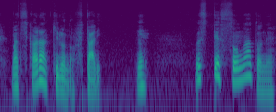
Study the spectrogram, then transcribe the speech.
「街からキロの2人」ね。そしてその後ね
